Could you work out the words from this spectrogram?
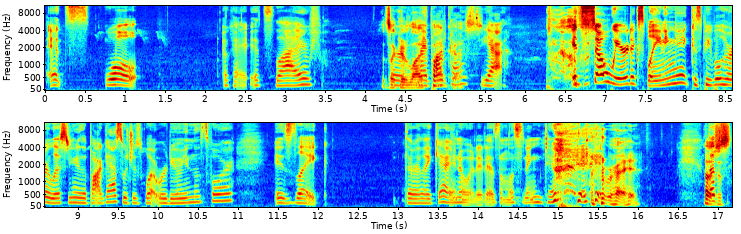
It's well, okay, it's live. It's like your live my podcast. Yeah. It's so weird explaining it because people who are listening to the podcast, which is what we're doing this for, is like, they're like, yeah, I know what it is. I'm listening to it. right. That's- just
